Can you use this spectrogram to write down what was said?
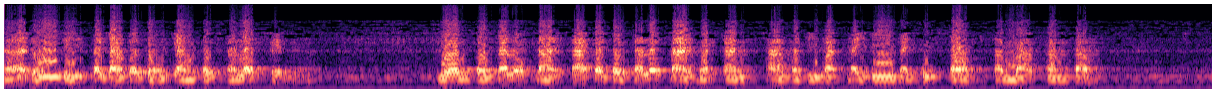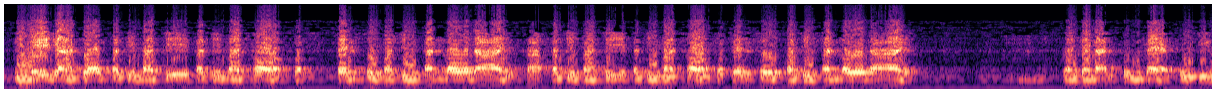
นะดูสิพระเจ้าประสงค์ยังตกนรกเป็น โยมตกนรกได้ถ้าก็ตกนรกได้เหมือนกัน ถ้าปฏิบัติไม่ดีไม่ถูกต้องทำบาปทำกรรมทีนี้ญาติโยมปฏิบัติดีปฏิบัติชอบก็เป็นสุปฏิปันโนได้ถ้าปฏิบัติดีปฏิบัติชอบก็เป็นสุปฏิปันโนได้ดังนั้นคุณแม่ผู้หญิง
